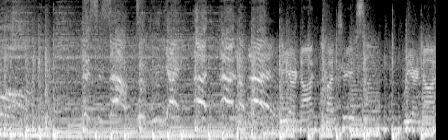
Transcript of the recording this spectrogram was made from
war. This is how to create an enemy. We are not countries. We are not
